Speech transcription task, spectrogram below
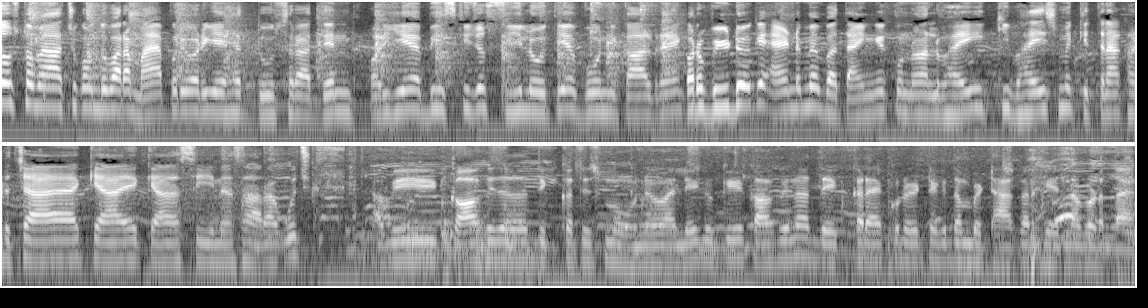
दोस्तों, मैं आ चुका हूँ दोबारा मायापुरी और ये है दूसरा दिन। और ये अभी इसकी जो सील होती है, वो निकाल रहे हैं। और वीडियो के एंड में बताएँगे कुणाल भाई कि भाई इसमें कितना खर्चा आया क्या है, क्या सीन है सारा कुछ। अभी काफ़ी ज़्यादा दिक्कत इसमें होने वाली है, क्योंकि काफ़ी ना देख कर एक्यूरेट एकदम बिठा कर घेरना पड़ता है।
